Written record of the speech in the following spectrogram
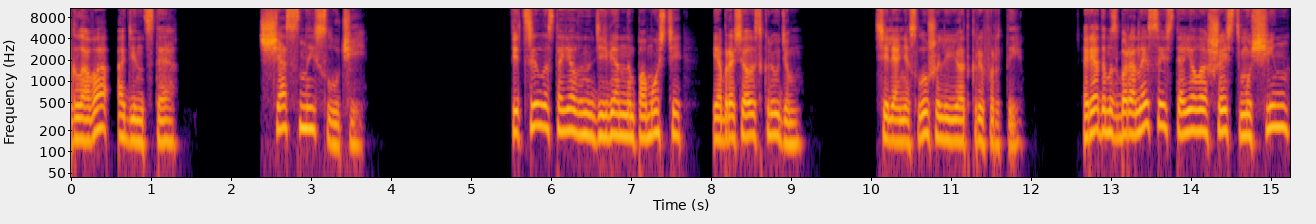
Глава одиннадцатая. Счастный случай. Фицилла стояла на деревянном помосте и обращалась к людям. Селяне слушали ее, открыв рты. Рядом с баронессой стояло шесть мужчин,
